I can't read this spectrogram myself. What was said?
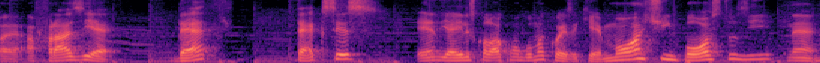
é, a frase é death, and, e aí eles colocam alguma coisa, que é morte, impostos e, né,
